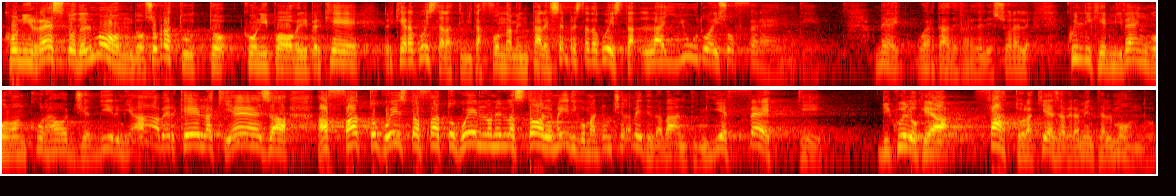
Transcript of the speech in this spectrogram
con, il resto del mondo, soprattutto con i poveri, perché, perché era questa l'attività fondamentale, è sempre stata questa, l'aiuto ai sofferenti. A me, guardate fratelli e sorelle, quelli che mi vengono ancora oggi a dirmi, ah perché la Chiesa ha fatto questo, ha fatto quello nella storia, ma io dico, ma non ce l'avete davanti gli effetti di quello che ha fatto la Chiesa veramente al mondo.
